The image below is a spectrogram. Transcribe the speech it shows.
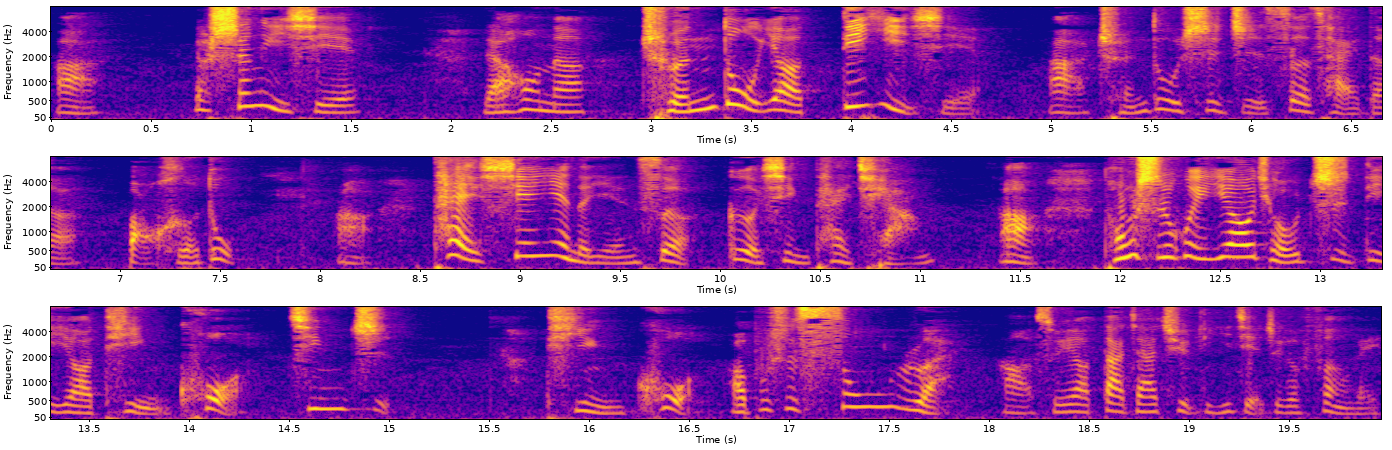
啊，要深一些，然后呢？纯度要低一些啊，纯度是指色彩的饱和度啊，太鲜艳的颜色个性太强啊，同时会要求质地要挺阔精致，挺阔而不是松软啊，所以要大家去理解这个氛围。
